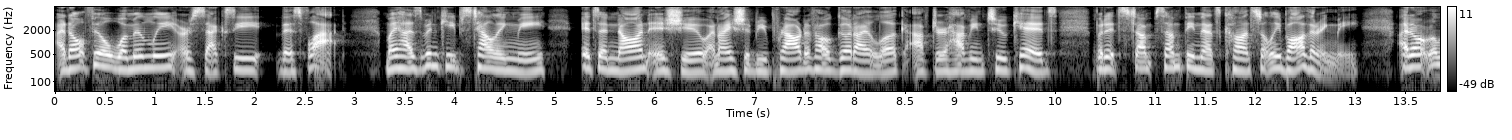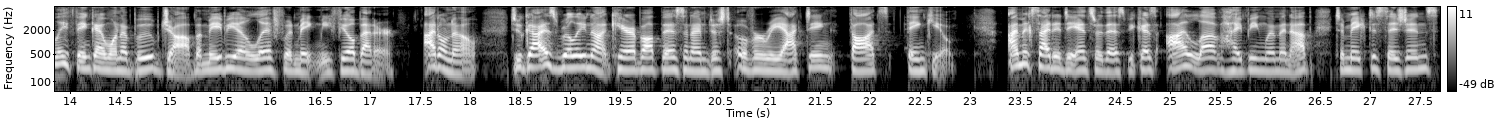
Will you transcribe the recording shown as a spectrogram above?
I don't feel womanly or sexy this flat. My husband keeps telling me it's a non issue and I should be proud of how good I look after having two kids, but it's something that's constantly bothering me. I don't really think I want a boob job, but maybe a lift would make me feel better. I don't know. Do guys really not care about this and I'm just overreacting? Thoughts? Thank you. I'm excited to answer this because I love hyping women up to make decisions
